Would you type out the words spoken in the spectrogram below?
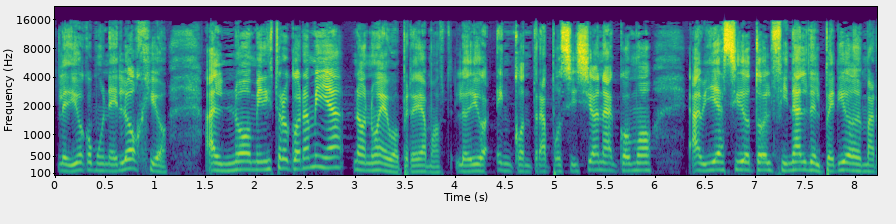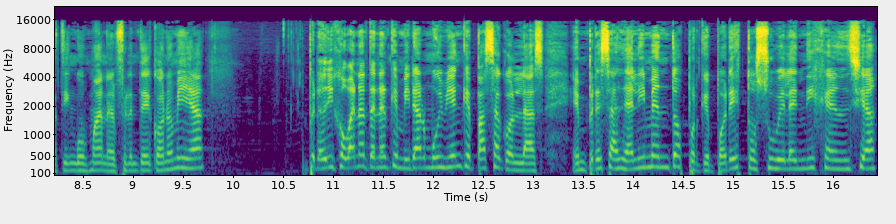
le dio como un elogio al nuevo ministro de Economía, no nuevo, pero digamos, lo digo en contraposición a cómo había sido todo el final del periodo de Martín Guzmán al frente de Economía. Pero dijo, van a tener que mirar muy bien qué pasa con las empresas de alimentos, porque por esto sube la indigencia,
